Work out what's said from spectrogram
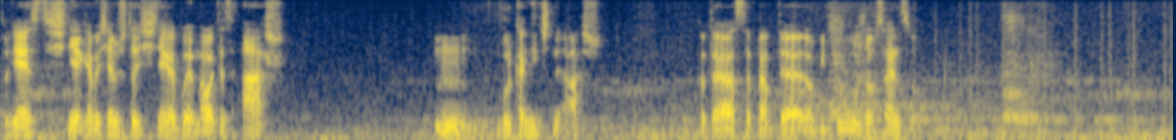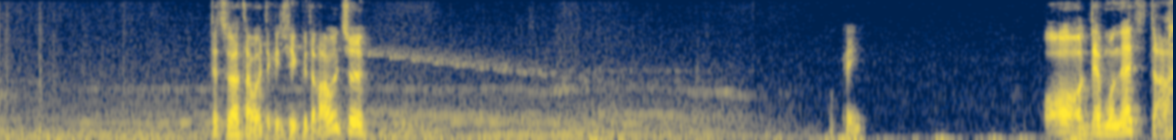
To nie jest śnieg, ja myślałem, że to jest śnieg, jak byłem mały, to jest aż. Mmm, wulkaniczny aż. To teraz naprawdę robi dużo sensu. Te co latały takie dźwięki wydawały, czy? Okej. O, demonetta!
